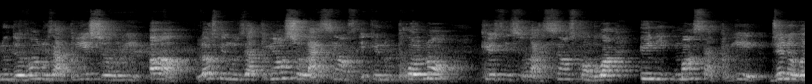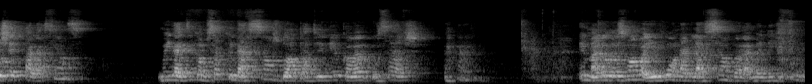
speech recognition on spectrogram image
nous devons nous appuyer sur lui. Or, lorsque nous appuyons sur la science et que nous prenons que c'est sur la science qu'on doit uniquement s'appuyer, Dieu ne rejette pas la science. Mais il a dit comme ça que la science doit appartenir quand même aux sages. Et malheureusement, voyez-vous, on a de la science dans la main des fous.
